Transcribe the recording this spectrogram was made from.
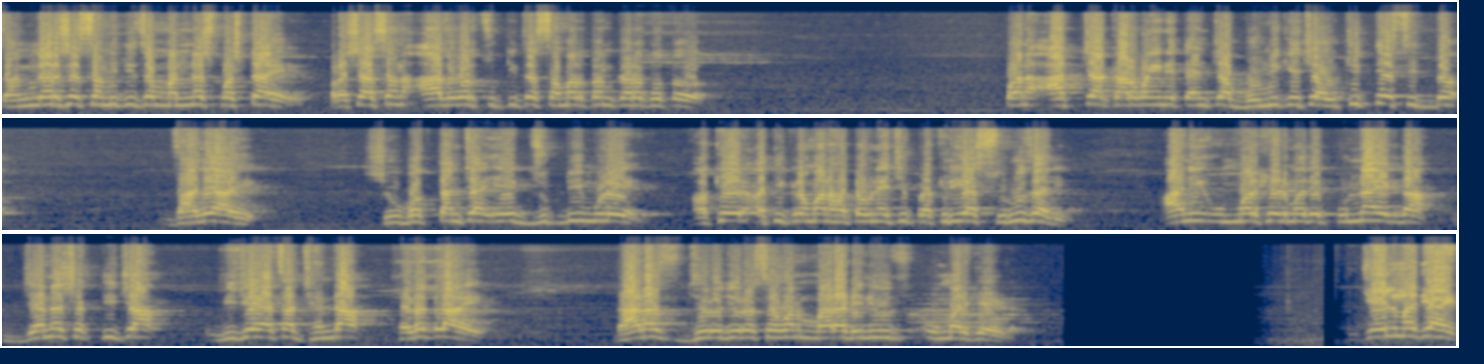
संघर्ष समितीचं म्हणणं स्पष्ट आहे. प्रशासन आजवर चुकीचं समर्थन करत होतं. पण आजच्या कारवाईने त्यांच्या भूमिकेचे औचित्य सिद्ध झाले आहे. शिवभक्तांच्या एकजुटीमुळे अखेर अतिक्रमण हटवण्याची प्रक्रिया सुरू झाली. आणि उमरखेडमध्ये पुन्हा एकदा जनशक्तीच्या विजयाचा झेंडा फडकला आहे. Dhadas zero zero seven Marathi news Umarkhed. जेलमध्ये आहेत.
